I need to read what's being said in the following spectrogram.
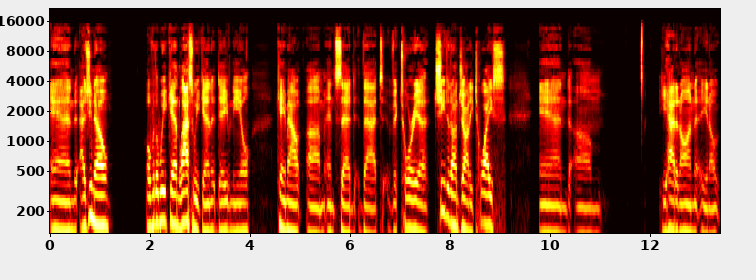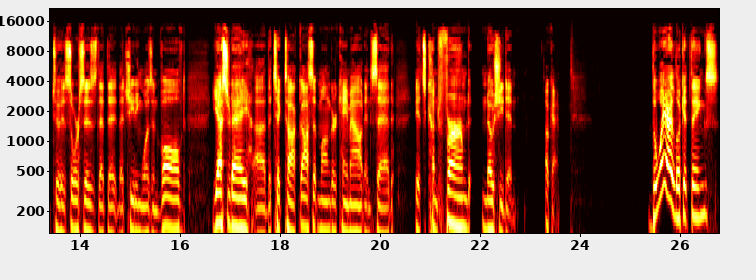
And as you know, over the weekend, last weekend, Dave Neal came out um, and said that Victoria cheated on Johnny twice, and um, he had it on, you know, to his sources that the, that cheating was involved. Yesterday, uh, the TikTok gossip monger came out and said it's confirmed. No, she didn't. Okay. The way I look at things,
